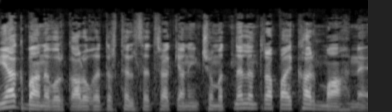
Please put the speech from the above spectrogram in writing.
Միակ բանը, որ կարող է դրթել Սեթրակյանին չմտնել ընտրապայքար մահն է։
